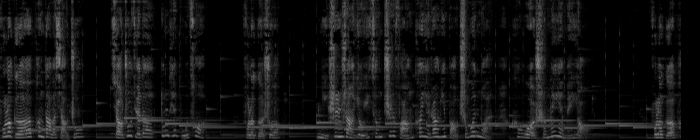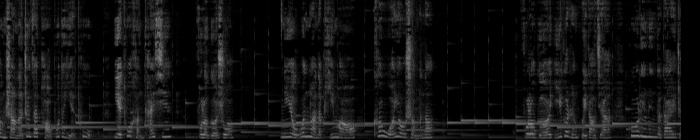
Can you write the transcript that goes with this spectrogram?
弗洛格碰到了小猪，小猪觉得冬天不错。弗洛格说：“你身上有一层脂肪，可以让你保持温暖，可我什么也没有。”弗洛格碰上了正在跑步的野兔，野兔很开心。弗洛格说：“你有温暖的皮毛，可我有什么呢？”弗洛格一个人回到家，孤零零地待着。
